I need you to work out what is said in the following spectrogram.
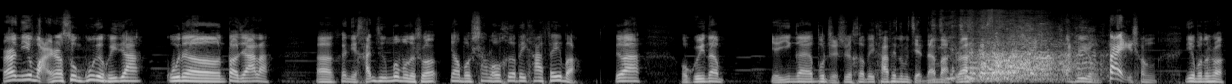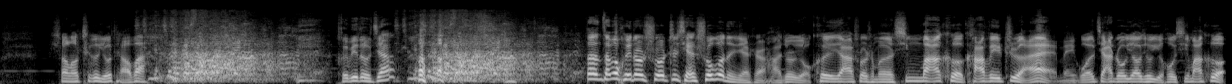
而你晚上送姑娘回家，姑娘到家了，啊，和你含情脉脉的说：“要不上楼喝杯咖啡吧，对吧？”我估计那也应该不只是喝杯咖啡那么简单吧，是吧？那是一种代称，你也不能说上楼吃个油条吧，喝杯豆浆。但咱们回头说之前说过的那件事哈，就是有科学家说什么星巴克咖啡致癌，美国加州要求以后星巴克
